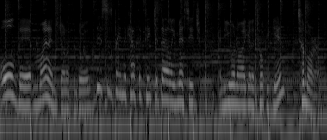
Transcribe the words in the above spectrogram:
all there. My name's Jonathan Doyle. This has been the Catholic Teacher Daily Message, and you and I are going to talk again tomorrow.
